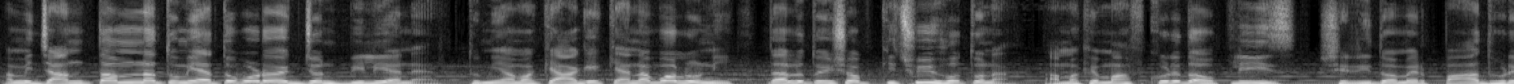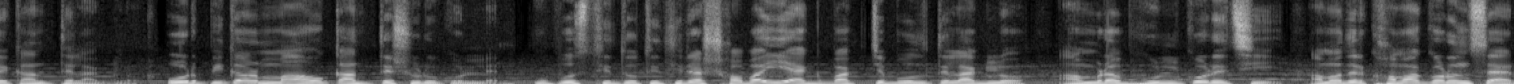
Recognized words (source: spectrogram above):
আমি জানতাম না তুমি এত বড় একজন বিলিয়নার তুমি আমাকে আগে কেন বলনি? তাহলে তো এইসব কিছুই হতো না। আমাকে মাফ করে দাও প্লিজ সে রিদমের পা ধরে কাঁদতে লাগল। অর্পিতার মাও কাঁদতে শুরু করলেন। উপস্থিত অতিথিরা সবাই এক বাক্যে বলতে লাগল, আমরা ভুল করেছি। আমাদের ক্ষমা করুন, স্যার।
